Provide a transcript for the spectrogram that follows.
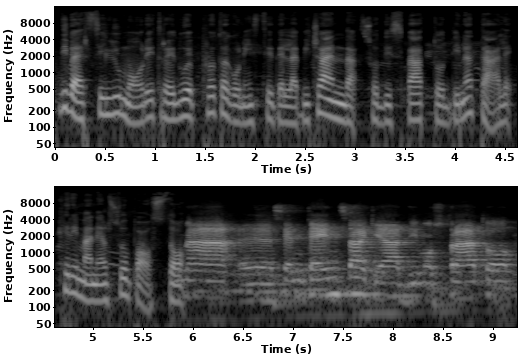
diversi gli umori tra i due protagonisti della vicenda, soddisfatto Di Natale che rimane al suo posto. Una eh, sentenza che ha dimostrato dimostrato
